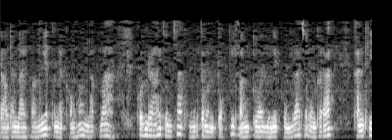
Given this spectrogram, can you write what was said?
กล่าวทำลายความเงียบสงัดของห้องลับว่า คนร้ายชนชาติหูตะวันตกที่ฝังตัวอยู่ในกลุ่มราชองครักษ์คันที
